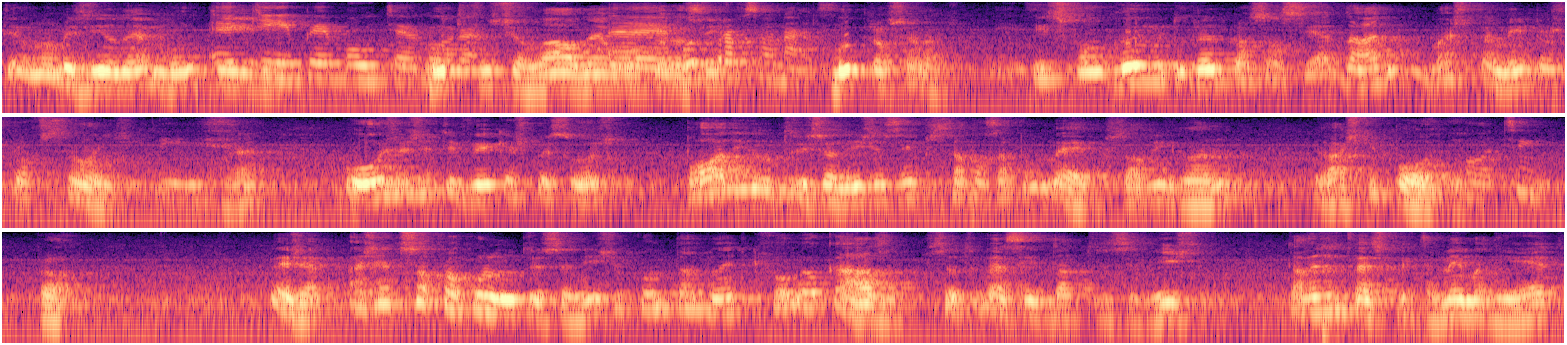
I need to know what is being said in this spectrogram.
Tem um nomezinho, né? Multi, Equipe é multi agora. Multifuncional, né? É, muito assim. profissionais. Muito profissionais. Isso. Isso foi um ganho muito grande para a sociedade, mas também para as profissões. Isso. Né? Hoje a gente vê que as pessoas pode nutricionista sem precisar passar por médico, salvo engano, eu acho que pode. Pode sim. Pronto. Veja, a gente só procura um nutricionista quando está doente, que foi o meu caso. Se eu tivesse ido nutricionista, talvez eu tivesse feito a mesma dieta,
